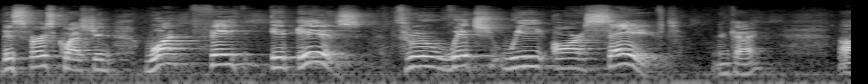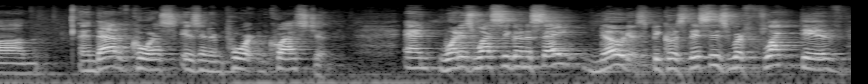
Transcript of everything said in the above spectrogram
this first question what faith it is through which we are saved. Okay? Um, and that, of course, is an important question. And what is Wesley going to say? Notice, because this is reflective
